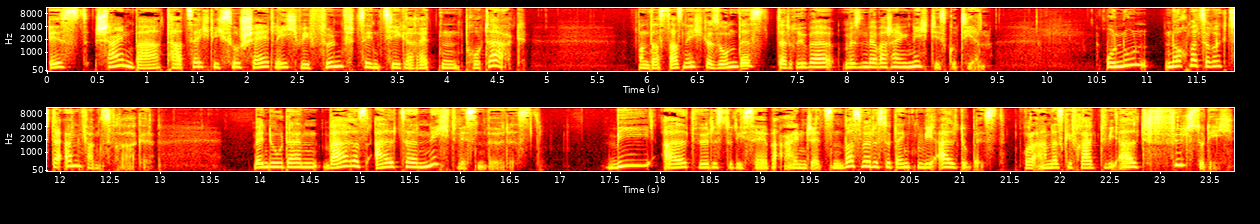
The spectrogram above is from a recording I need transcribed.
ist scheinbar tatsächlich so schädlich wie 15 Zigaretten pro Tag. Und dass das nicht gesund ist, darüber müssen wir wahrscheinlich nicht diskutieren. Und nun nochmal zurück zu der Anfangsfrage. Wenn du dein wahres Alter nicht wissen würdest, wie alt würdest du dich selber einschätzen? Was würdest du denken, wie alt du bist? Oder anders gefragt, wie alt fühlst du dich?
